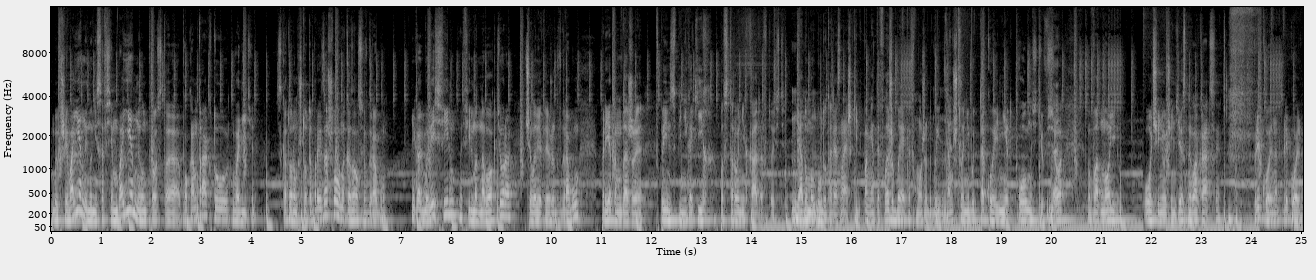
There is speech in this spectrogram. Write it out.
бывший военный, но не совсем военный, он просто по контракту водитель, с которым что-то произошло, он оказался в гробу. И как бы весь фильм, фильм одного актера, человек лежит в гробу, при этом даже, в принципе, никаких посторонних кадров. То есть, я Мгм. думал, будут, а знаешь, какие-нибудь моменты флешбеков, может быть, там что-нибудь такое. Нет, полностью все в одной очень-очень тесной локации. Прикольно, прикольно.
